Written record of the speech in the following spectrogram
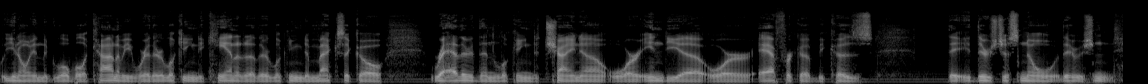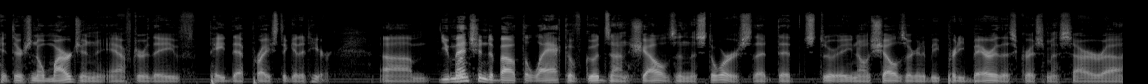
you know, in the global economy, where they're looking to Canada, they're looking to Mexico, rather than looking to China or India or Africa because they, there's just no there's there's no margin after they've paid that price to get it here. Um, you mentioned about the lack of goods on shelves in the stores. That that you know shelves are going to be pretty bare this Christmas. Are uh,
